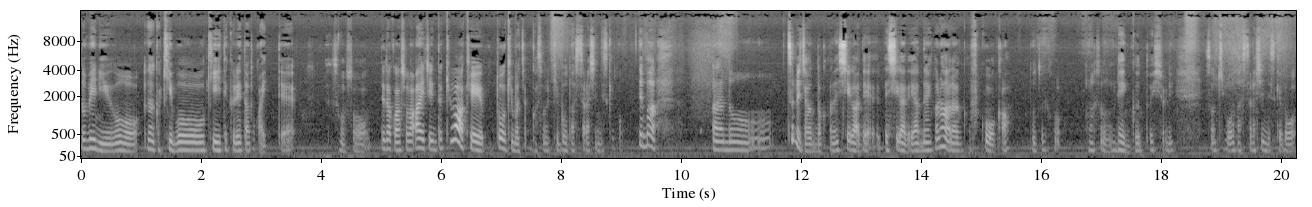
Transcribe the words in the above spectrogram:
のメニューをなんか希望を聞いてくれたとか言ってそうそう。でだからその愛知の時は圭ときまちゃんがその希望を出したらしいんですけど。でまああの鶴ちゃんとかね滋賀でで滋賀でやんないからなんか福岡の時その蓮くんと一緒にその希望を出したらしいんですけど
